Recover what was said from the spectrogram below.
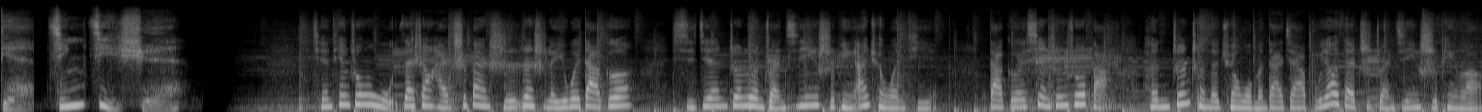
点经济学。前天中午在上海吃饭时，认识了一位大哥，席间争论转基因食品安全问题。大哥现身说法，很真诚地劝我们大家不要再吃转基因食品了，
